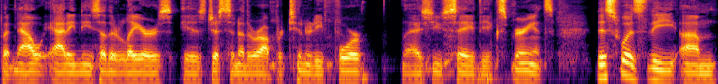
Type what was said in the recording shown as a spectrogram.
but now adding these other layers is just another opportunity for, as you say, the experience. This was the um,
